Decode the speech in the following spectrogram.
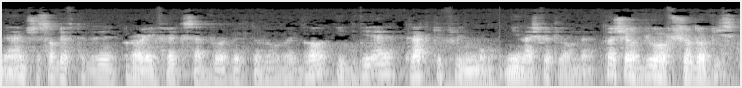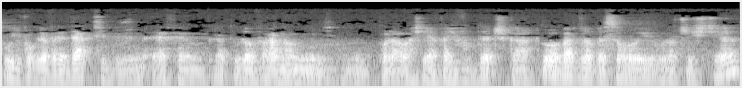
Miałem przy sobie wtedy Rolleiflexa dwuobiektywowego i dwie klatki filmu nienaświetlone. To się odbiło w środowisku i w ogóle w redakcji dużym echem. Gratulowano mi, polała się jakaś wódeczka. Było bardzo wesoło i uroczyście,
